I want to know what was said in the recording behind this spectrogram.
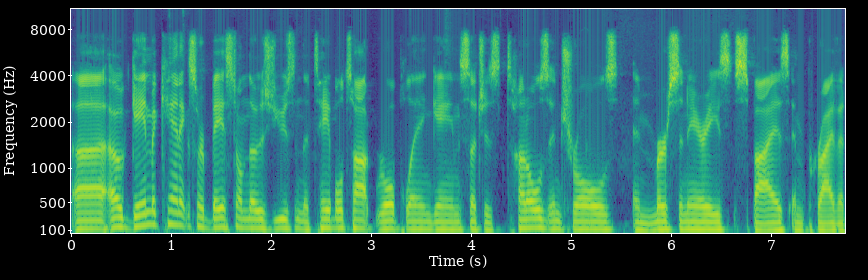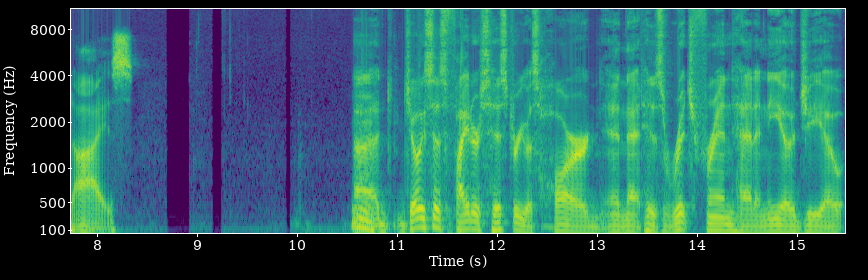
Uh, oh, game mechanics are based on those used in the tabletop role playing games such as Tunnels and Trolls and Mercenaries, Spies, and Private Eyes. Uh, Joey says Fighter's history was hard and that his rich friend had a Neo Geo.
